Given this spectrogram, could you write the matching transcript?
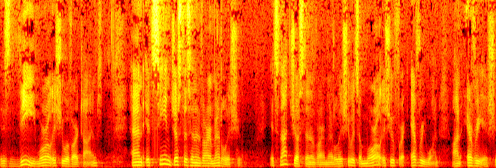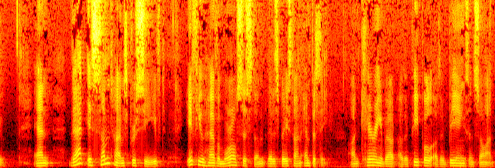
It is the moral issue of our times, and it's seen just as an environmental issue. It's not just an environmental issue, it's a moral issue for everyone on every issue. And that is sometimes perceived if you have a moral system that is based on empathy, on caring about other people, other beings, and so on.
